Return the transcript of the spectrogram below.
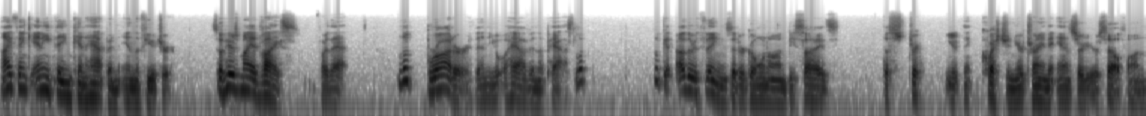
I think anything can happen in the future. So here's my advice for that. Look broader than you have in the past. Look look at other things that are going on besides the strict question you're trying to answer yourself on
